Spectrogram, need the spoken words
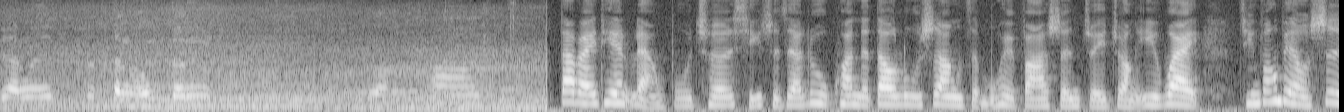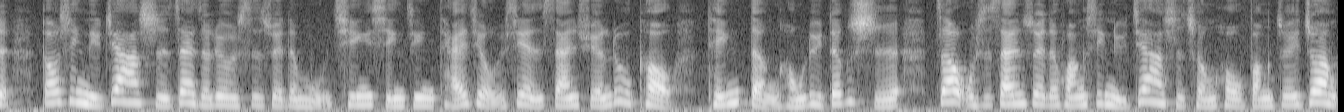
这样呢？等红灯，是吧？哦。大白天，两部车行驶在路宽的道路上，怎么会发生追撞意外？警方表示，高姓女驾驶载着六十四岁的母亲行经台九线三宣路口停等红绿灯时，遭五十三岁的黄姓女驾驶从后方追撞，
